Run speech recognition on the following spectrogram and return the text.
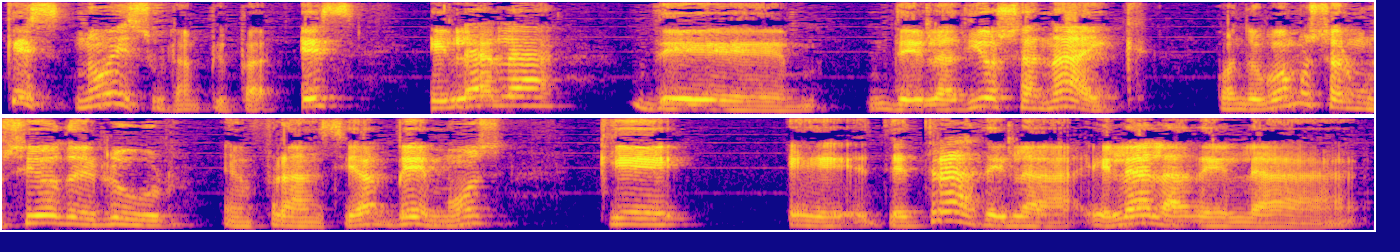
que es, no es una pipa, es el ala de, de la diosa Nike. Cuando vamos al Museo del Louvre en Francia, vemos que eh, detrás de la, el ala de la,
